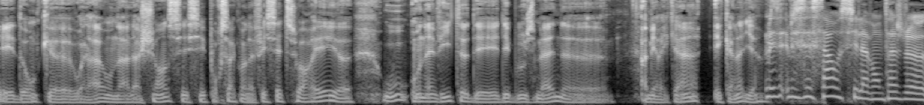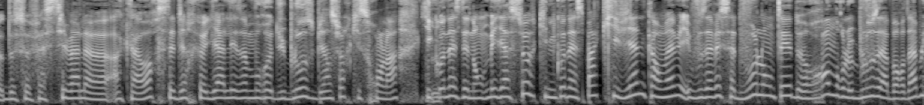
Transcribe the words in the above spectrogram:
et donc euh, voilà, on a la chance et c'est pour ça qu'on a fait cette soirée euh, où on invite des, des bluesmen américains et canadiens. Mais, mais c'est ça aussi l'avantage de, de, ce festival euh, à Cahors, c'est-à-dire qu'il y a les amoureux du blues, bien sûr, qui seront là, qui connaissent des noms, mais il y a ceux qui ne connaissent pas, qui viennent quand même, et vous avez cette volonté de rendre le blues abordable,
